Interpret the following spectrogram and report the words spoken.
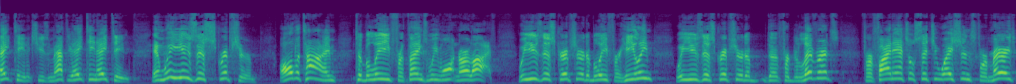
18, excuse me, Matthew 18, 18. And we use this scripture all the time to believe for things we want in our life. We use this scripture to believe for healing. We use this scripture to, to, for deliverance, for financial situations, for marriage.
